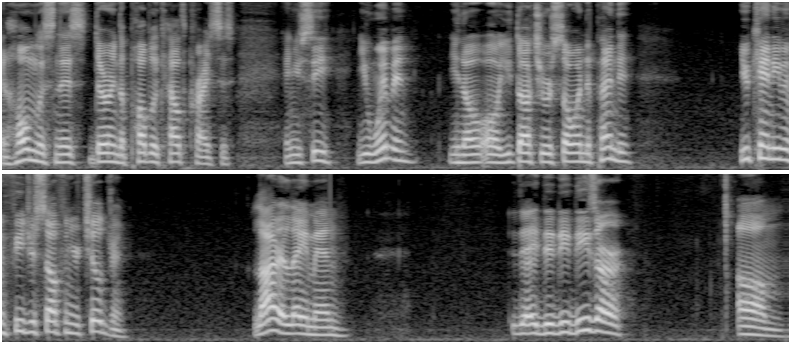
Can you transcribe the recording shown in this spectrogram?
and homelessness during the public health crisis. And you see, you women, you know, oh, you thought you were so independent. You can't even feed yourself and your children. A lot of lay, man. They, they, these are, um,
